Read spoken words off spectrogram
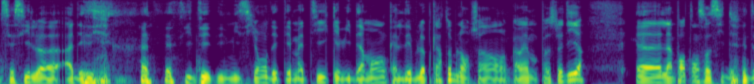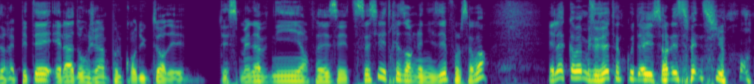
Cécile a des, idées d'émissions, des thématiques, évidemment, qu'elle développe carte blanche, hein, quand même, on peut se le dire. L'importance aussi de, de, répéter. Et là, donc, j'ai un peu le conducteur des, des semaines à venir. Enfin, c'est, Cécile est très organisée, faut le savoir. Et là, quand même, je jette un coup d'œil sur les semaines suivantes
